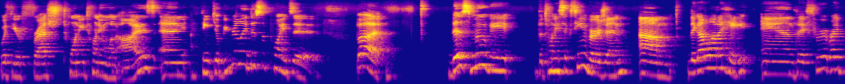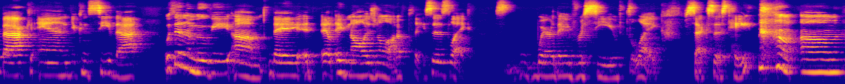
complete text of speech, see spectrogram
with your fresh 2021 eyes, and I think you'll be really disappointed. But this movie, the 2016 version, um, they got a lot of hate and they threw it right back, and you can see that within the movie, um, they it, it acknowledge in a lot of places like where they've received like sexist hate. um,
